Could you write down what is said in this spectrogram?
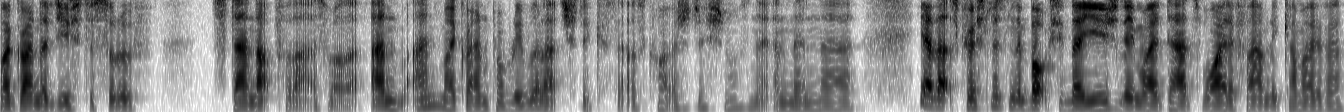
my granddad used to sort of stand up for that as well, and and my grand probably will actually, because that was quite a tradition, wasn't it? And then uh, yeah, that's Christmas, and then Boxing Day. Usually, my dad's wider family come over.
